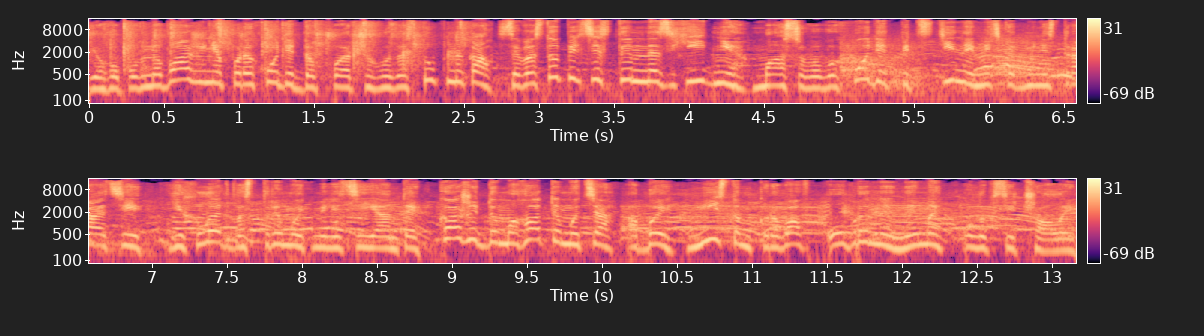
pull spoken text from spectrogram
його повноваження переходять до першого заступника. Севастопільці з тим не згідні. Масово виходять під стіни міськадміністрації. Їх ледве стримують міліціянти. кажуть, домагатимуться, аби містом керував обраний ними Олексій Чалий.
